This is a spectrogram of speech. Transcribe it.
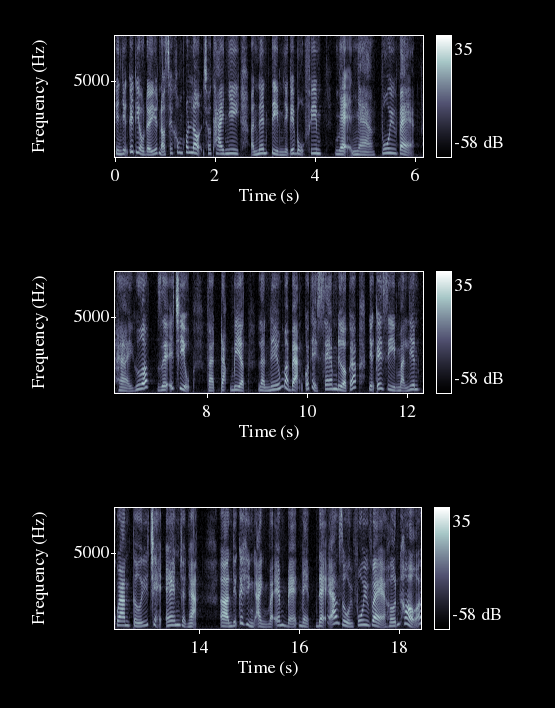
thì những cái điều đấy nó sẽ không có lợi cho thai nhi và nên tìm những cái bộ phim nhẹ nhàng, vui vẻ, hài hước, dễ chịu. Và đặc biệt là nếu mà bạn có thể xem được á, những cái gì mà liên quan tới trẻ em chẳng hạn à, những cái hình ảnh mà em bé đẹp đẽ rồi vui vẻ hớn hở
